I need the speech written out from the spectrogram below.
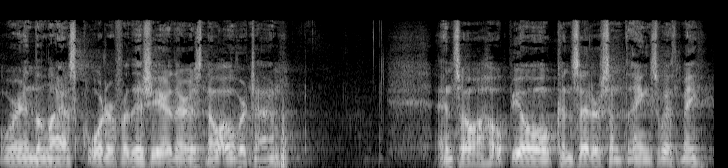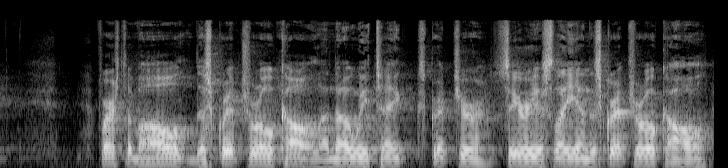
We're in the last quarter for this year. There is no overtime. And so I hope you'll consider some things with me. First of all, the scriptural call. I know we take scripture seriously, and the scriptural call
